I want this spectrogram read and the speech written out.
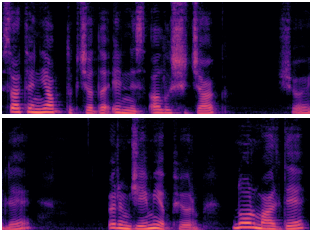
Zaten yaptıkça da eliniz alışacak. Şöyle örümceğimi yapıyorum. Normalde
